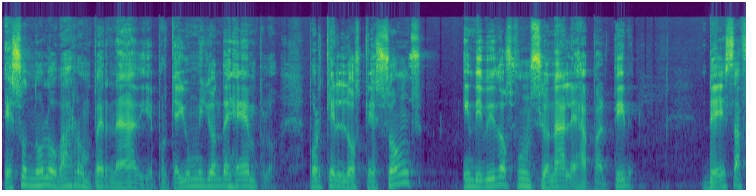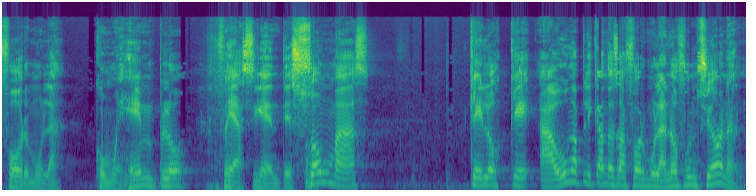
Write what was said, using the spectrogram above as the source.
Eso no lo va a romper nadie, porque hay un millón de ejemplos. Porque los que son individuos funcionales a partir de esa fórmula, como ejemplo fehaciente, son más que los que aún aplicando esa fórmula no funcionan.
